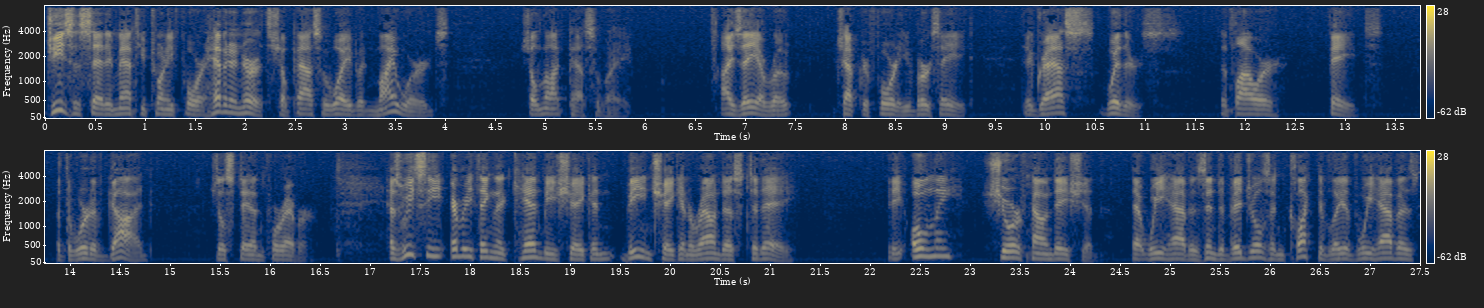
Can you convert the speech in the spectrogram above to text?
Jesus said in Matthew 24, Heaven and earth shall pass away, but my words shall not pass away. Isaiah wrote, chapter 40, verse 8, The grass withers, the flower fades, but the word of God shall stand forever. As we see everything that can be shaken being shaken around us today, the only sure foundation that we have as individuals and collectively if we have as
